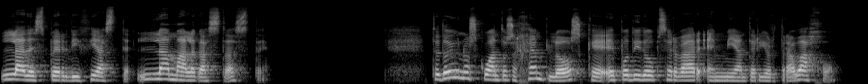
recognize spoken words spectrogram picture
la desperdiciaste, la malgastaste. Te doy unos cuantos ejemplos que he podido observar en mi anterior trabajo.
